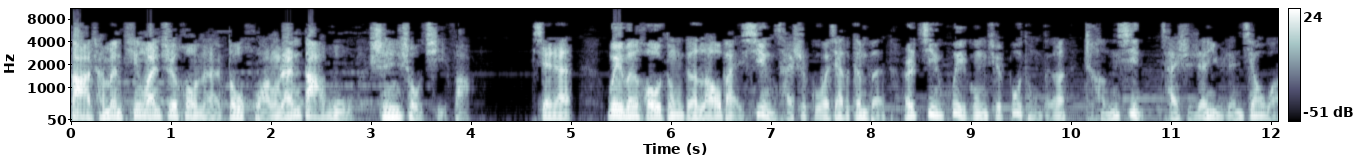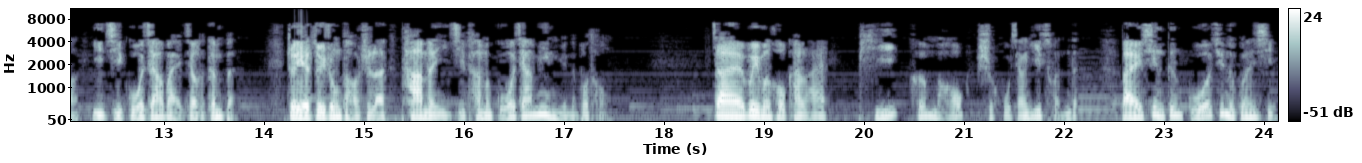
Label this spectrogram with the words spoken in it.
大臣们听完之后呢，都恍然大悟，深受启发。显然，魏文侯懂得老百姓才是国家的根本，而晋惠公却不懂得诚信才是人与人交往以及国家外交的根本。这也最终导致了他们以及他们国家命运的不同。在魏文侯看来，皮和毛是互相依存的，百姓跟国君的关系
